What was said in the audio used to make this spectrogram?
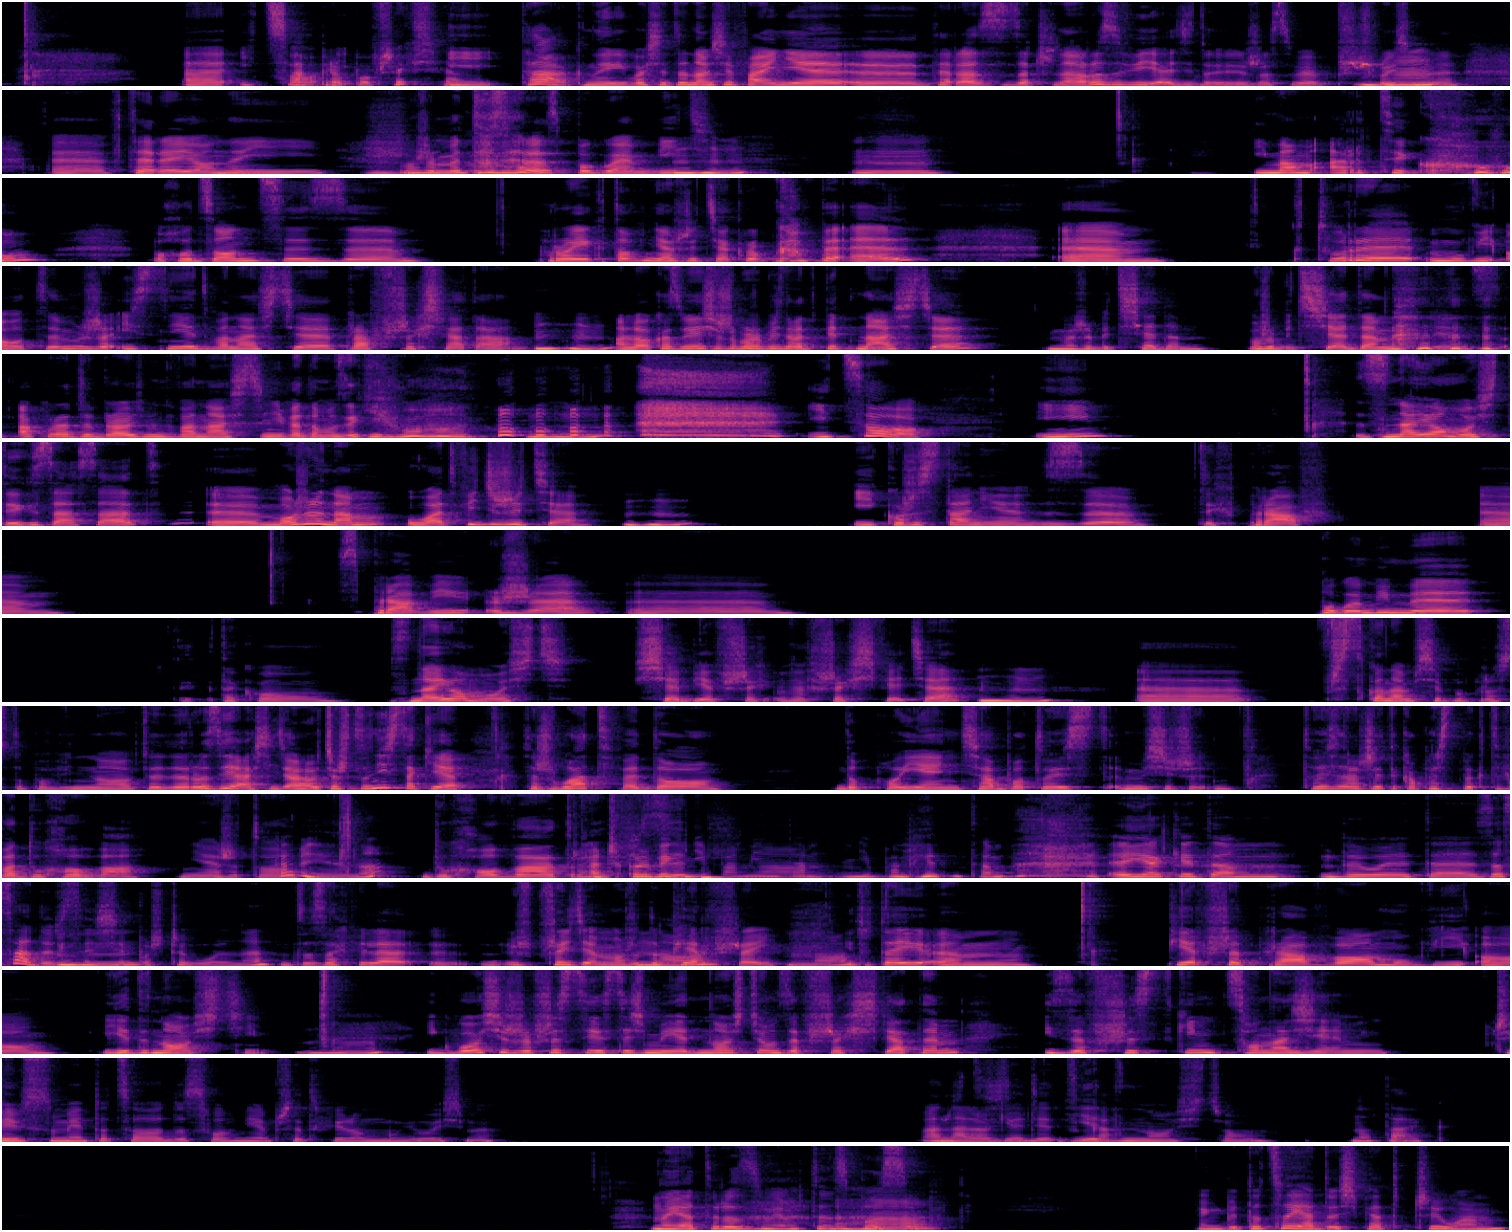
E, I co? A propos wszechświata. I tak, no i właśnie to nam się fajnie y, teraz zaczyna rozwijać, że sobie przyszłyśmy Mhm. e, w te rejony i możemy to zaraz pogłębić. Mhm. Mm. I mam artykuł pochodzący z projektowniażycia.pl, który mówi o tym, że istnieje 12 praw wszechświata, Mhm. ale okazuje się, że może być nawet 15, Może być siedem. może być 7, więc akurat wybrałyśmy 12, nie wiadomo z jakich powodów. Mhm. I co? I znajomość tych zasad y, może nam ułatwić życie. Mhm. I korzystanie z tych praw sprawi, że pogłębimy taką znajomość siebie wszech, we wszechświecie Mhm. e, wszystko nam się po prostu powinno wtedy rozjaśnić. Ale chociaż to nie jest takie też łatwe do, do pojęcia, bo to jest, myślę, że to jest raczej taka perspektywa duchowa, nie? Że to Pewnie, no. duchowa, trochę Aczkolwiek fizyczna. nie pamiętam, nie pamiętam, e, jakie tam były te zasady, w sensie Mhm. poszczególne. No to za chwilę y, już przejdziemy może do No. pierwszej. No. I tutaj em, pierwsze prawo mówi o jedności Mhm. i głosi, że wszyscy jesteśmy jednością ze wszechświatem i ze wszystkim, co na ziemi. Czyli w sumie to, co dosłownie przed chwilą mówiłyśmy. Analogia dziecka. Jednością. No tak. No ja to rozumiem w ten Aha. sposób. Jakby to, co ja doświadczyłam,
